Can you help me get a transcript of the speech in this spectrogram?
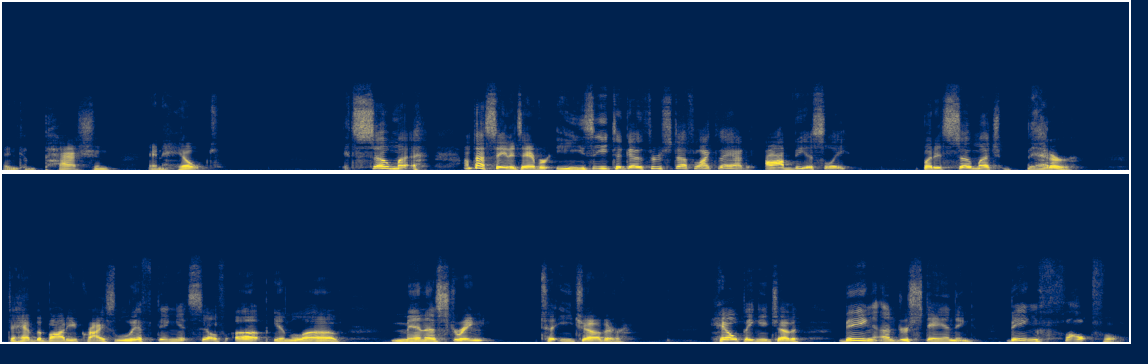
and compassion and helped. It's so much. I'm not saying it's ever easy to go through stuff like that, obviously, but it's so much better to have the body of Christ lifting itself up in love, ministering to each other, helping each other, being understanding, being thoughtful.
